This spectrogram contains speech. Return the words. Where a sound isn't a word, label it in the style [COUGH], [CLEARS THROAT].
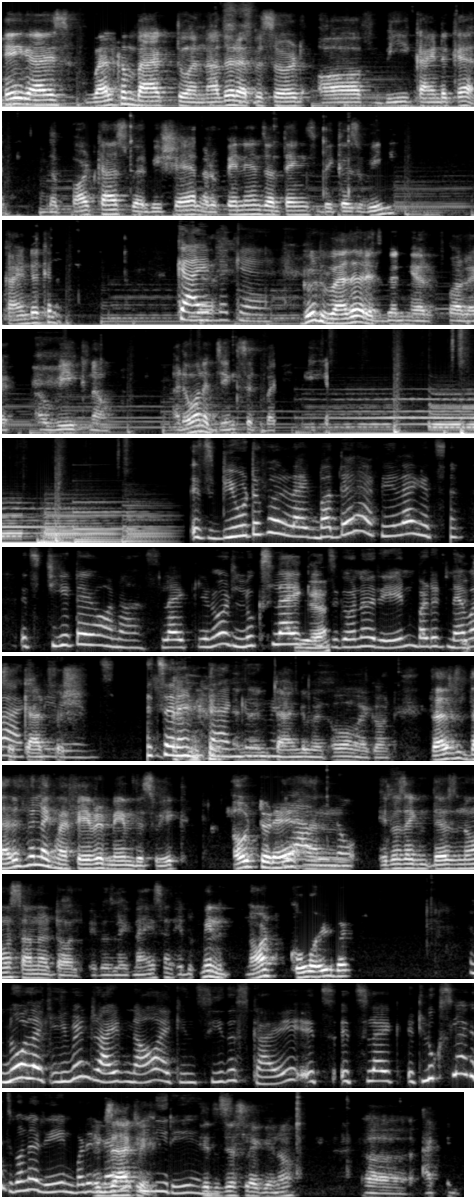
Hey guys, welcome back to another episode of We Kinda Care, the podcast where we share our opinions on things because we kinda care. Kinda Yes. care. Good weather it's been here for like a week now. I don't want to jinx it, but It's beautiful, like, but then I feel like it's it's cheating on us. Like, you know, it looks like Yeah. it's gonna rain, but it never It's a actually catfish. rains. It's an [LAUGHS] entanglement. an entanglement. Oh my god, that that has been like my favorite meme this week. Out today, Yeah, and it was like there's no sun at all. It was like nice and it, I mean not cold, but No, like even right now I can see the sky. It's it's like it looks like it's gonna rain, but it exactly. never really rains. It's just like you know, uh, acting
